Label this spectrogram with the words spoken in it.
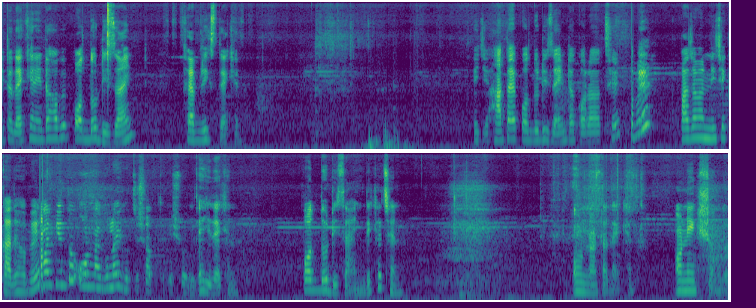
এটা দেখেন এটা হবে পদ্ম ডিজাইন। ফ্যাব্রিক্স দেখেন। এই যে হাতায় পদ্ম ডিজাইনটা করা আছে। তবে পাজামার নিচে কাজ হবে। আমার কিন্তু ওন্নাগুলাই হচ্ছে সব থেকে সুন্দর। এই যে দেখেন পদ্ম ডিজাইন দেখেছেন? ওড়নাটা দেখেন অনেক সুন্দর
